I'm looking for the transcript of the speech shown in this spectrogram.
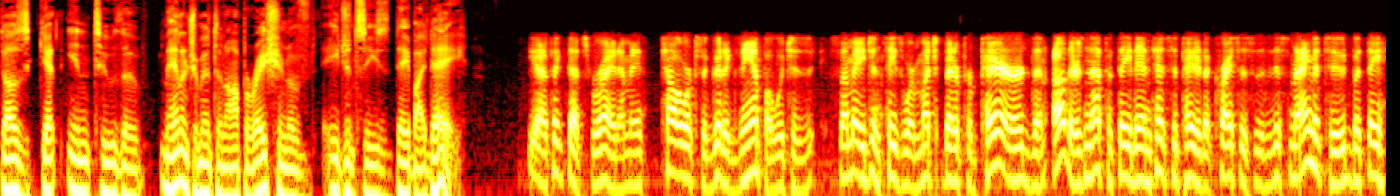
does get into the management and operation of agencies day by day. Yeah, I think that's right. I mean, telework's a good example, which is some agencies were much better prepared than others. Not that they'd anticipated a crisis of this magnitude, but they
